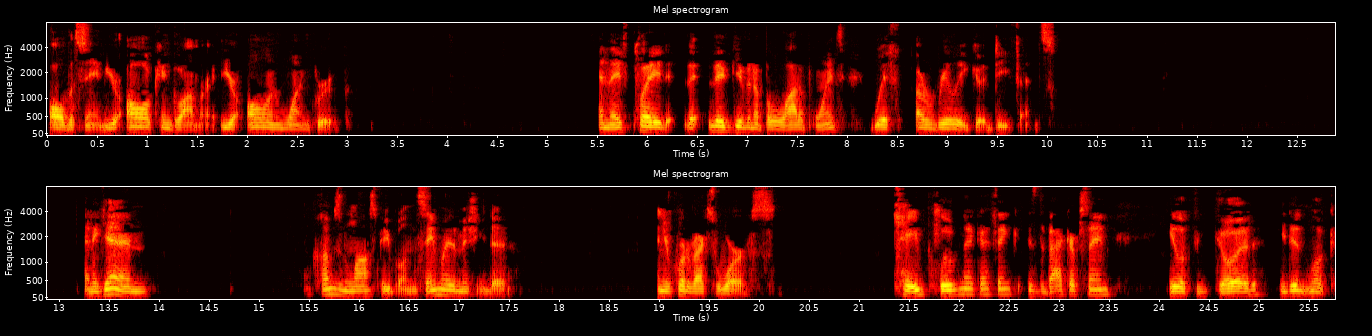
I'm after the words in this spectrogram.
all the same. You're all conglomerate. You're all in one group. And they've played, they've given up a lot of points with a really good defense. And again, Clemson lost people in the same way that Michigan did. And your quarterback's worse. Cade Klubnik, I think, is the backup's name. He looked good. He didn't look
